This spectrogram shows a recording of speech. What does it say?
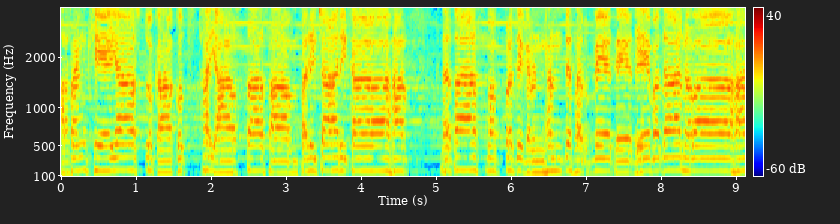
असङ्ख्येयास्तु काकुत्स्थयास्तासाम् परिचारिकाः। न तास्म प्रतिगृह्णन्ति सर्वे ते देवदानवाः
